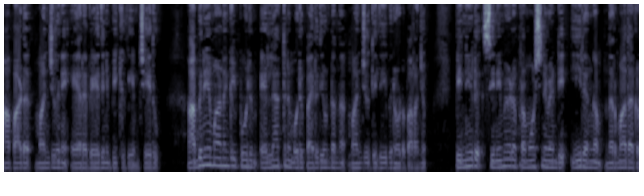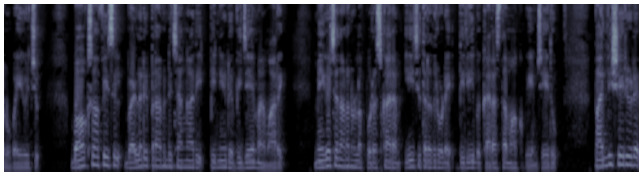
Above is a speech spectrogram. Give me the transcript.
ആ പാട് മഞ്ജുവിനെ ഏറെ വേദനിപ്പിക്കുകയും ചെയ്തു. അഭിനയമാണെങ്കിൽ പോലും എല്ലാത്തിനും ഒരു പരിധിയുണ്ടെന്ന് മഞ്ജു ദിലീപിനോട് പറഞ്ഞു. പിന്നീട് സിനിമയുടെ പ്രൊമോഷന് വേണ്ടി ഈ രംഗം നിർമ്മാതാക്കൾ ഉപയോഗിച്ചു. ബോക്സ് ഓഫീസിൽ വെള്ളരിപ്രാവിന്റെ ചങ്ങാതി പിന്നീട് വിജയമായി മാറി. മികച്ച നടനുള്ള പുരസ്കാരം ഈ ചിത്രത്തിലൂടെ ദിലീപ് കരസ്ഥമാക്കുകയും ചെയ്തു. പല്ലിശ്ശേരിയുടെ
